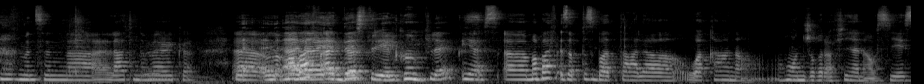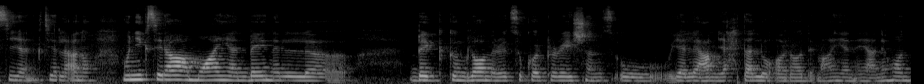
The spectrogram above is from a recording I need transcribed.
movements in uh, Latin America. آه، ما بعرف قد industrial complex yes ما بعرف إذا بتزبط على واقعنا هون جغرافيا أو سياسيا كثير لأنه هونيك صراع معين بين ال big conglomerates و corporations ويلي عم يحتلوا أراضي معينة يعني هون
